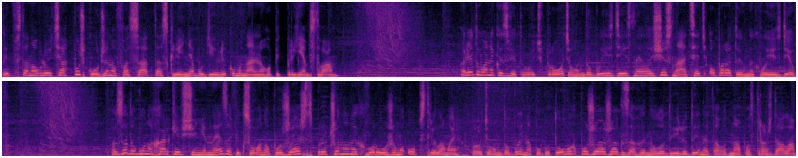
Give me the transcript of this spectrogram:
тип встановлюється пошкоджено фасад та скління будівлі комунального підприємства. Рятувальники звітують, протягом доби здійснили 16 оперативних виїздів. За добу на Харківщині не зафіксовано пожеж, спричинених ворожими обстрілами. Протягом доби на побутових пожежах загинуло дві людини та одна постраждала.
